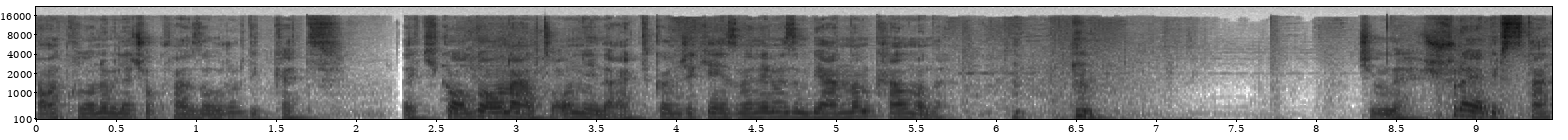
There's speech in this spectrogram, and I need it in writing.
Ama kulonu bile çok fazla vurur dikkat. Dakika oldu 16 17 artık önceki ezmelerimizin bir anlamı kalmadı. Şimdi şuraya bir stun.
